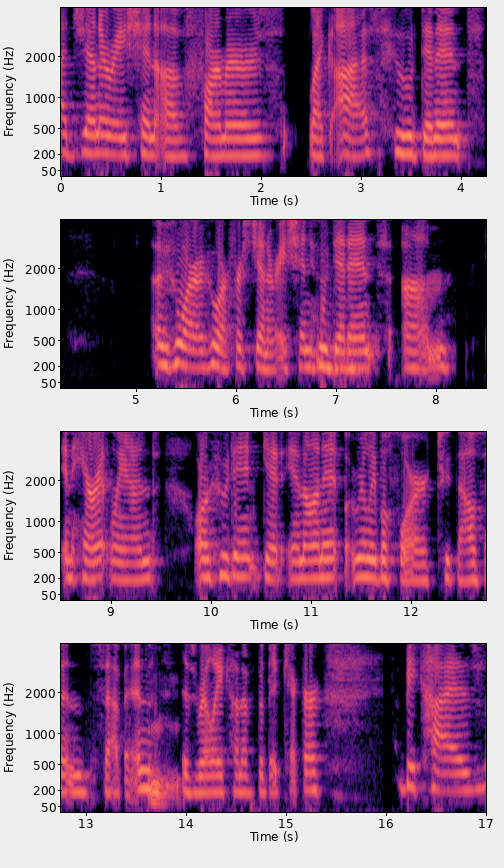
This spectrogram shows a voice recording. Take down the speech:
a generation of farmers like us who didn't, uh, who are, who are first generation, who Mhm. didn't, um, inherit land or who didn't get in on it, but really before 2007 Mhm. is really kind of the big kicker. Because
